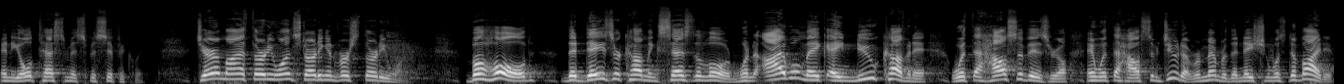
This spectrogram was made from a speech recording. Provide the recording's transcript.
in the Old Testament specifically. Jeremiah 31, starting in verse 31. Behold, the days are coming, says the Lord, when I will make a new covenant with the house of Israel and with the house of Judah. Remember, the nation was divided.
